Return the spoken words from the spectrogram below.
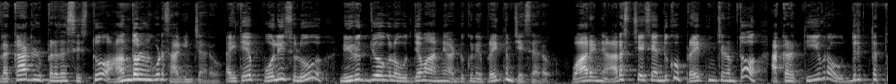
ప్లకార్డులు ప్రదర్శిస్తూ ఆందోళన కూడా సాగించారు. అయితే పోలీసులు నిరుద్యోగుల ఉద్యమాన్ని అడ్డుకునే ప్రయత్నం చేశారు. వారిని అరెస్ట్ చేసేందుకు ప్రయత్నించడంతో అక్కడ తీవ్ర ఉద్రిక్తత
